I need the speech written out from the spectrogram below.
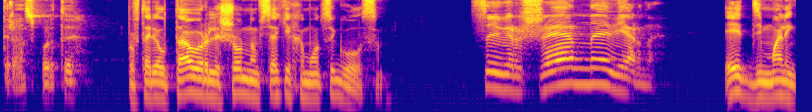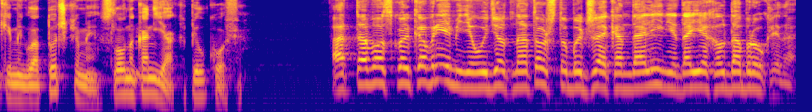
Транспорта? Повторил Тауэр, лишенным всяких эмоций голосом. Совершенно верно. Эдди маленькими глоточками, словно коньяк, пил кофе. От того, сколько времени уйдет на то, чтобы Джек Андалини доехал до Бруклина.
